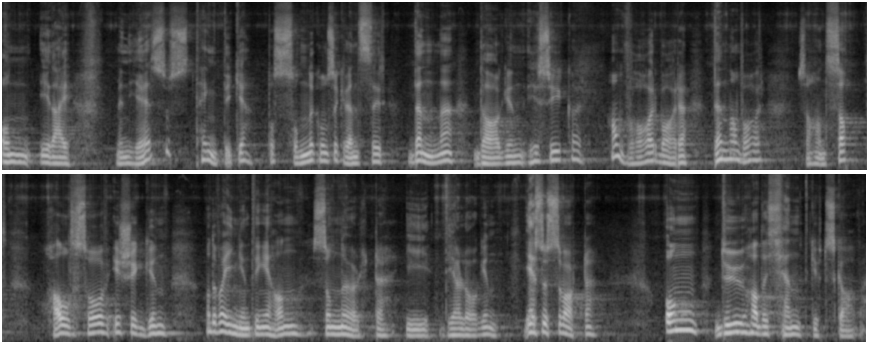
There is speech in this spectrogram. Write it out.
ånd i deg?' Men Jesus tenkte ikke på sånne konsekvenser denne dagen i Sykar. Han var bare den han var, så han satt halvsov i skyggen, og det var ingenting i han som nølte i dialogen. Jesus svarte, om du hadde kjent Guds gave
